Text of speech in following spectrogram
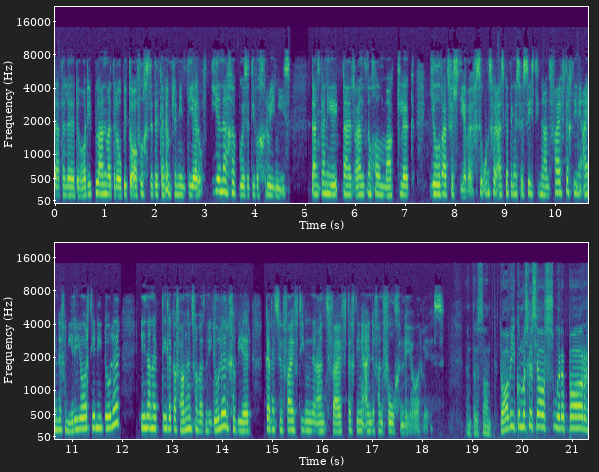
dat hulle daardie plan wat hulle op die tafel gesit het kan implementeer of enige positiewe groei nuus dan kan die daai rand nogal maklik heelwat verstewig. So ons voorskatting is so R16.50 teen die einde van hierdie jaar teen die dollar en dan natuurlik afhangend van wat met die dollar gebeur, kan dit so R15.50 teen die einde van volgende jaar wees. Interessant. Dawie, kom ons gesels oor 'n paar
